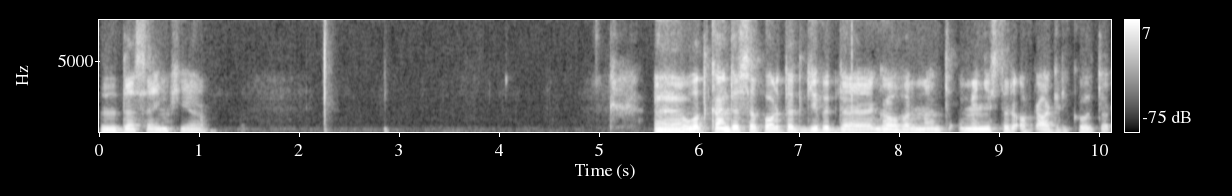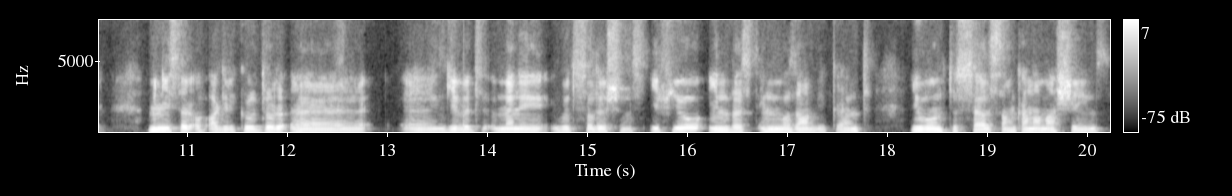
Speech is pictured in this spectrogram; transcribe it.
the same here Uh, what kind of support that give it the government, Minister of Agriculture? Minister of Agriculture uh, uh, give it many good solutions. If you invest in Mozambique and you want to sell some kind of machines,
